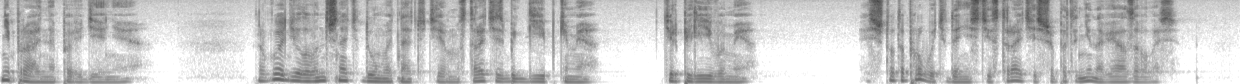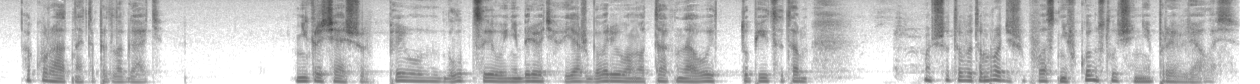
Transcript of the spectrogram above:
неправильное поведение. Другое дело, вы начинаете думать на эту тему, старайтесь быть гибкими, терпеливыми. Если что-то пробуйте донести, старайтесь, чтобы это не навязывалось. Аккуратно это предлагать. Не кричать, что глупцы вы не берете, я же говорю вам вот так, да, вы тупицы там. Вот что-то в этом роде, чтобы у вас ни в коем случае не проявлялось.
